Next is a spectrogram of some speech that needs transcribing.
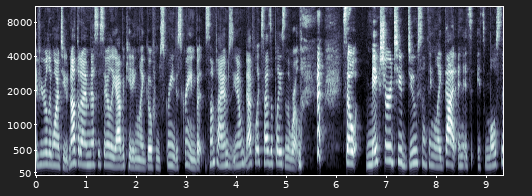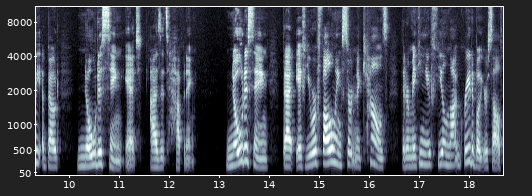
if you really want to. Not that I'm necessarily advocating like go from screen to screen, but sometimes, you know, Netflix has a place in the world. so make sure to do something like that. And it's it's mostly about noticing it as it's happening. Noticing that if you're following certain accounts that are making you feel not great about yourself,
